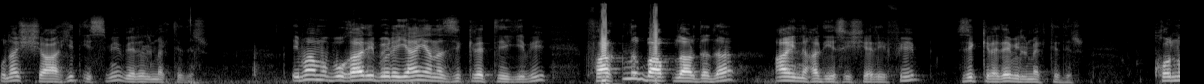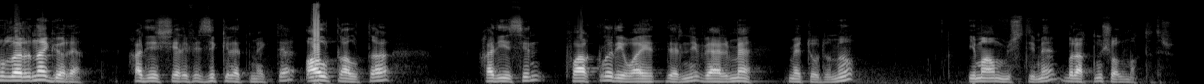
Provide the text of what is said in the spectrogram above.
buna şahit ismi verilmektedir. İmam-ı Bukhari böyle yan yana zikrettiği gibi farklı bablarda da aynı hadisi şerifi zikredebilmektedir. Konularına göre hadis-i şerifi zikretmekte, alt alta hadisin farklı rivayetlerini verme metodunu İmam Müslim'e bırakmış olmaktadır.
